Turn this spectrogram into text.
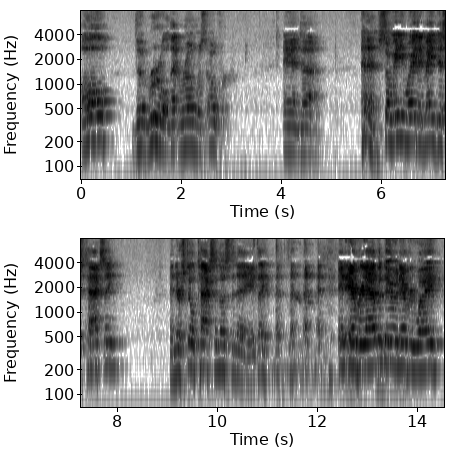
all the rule that Rome was over. And uh, so, anyway, they made this taxing, and they're still taxing us today, ain't they? in every avenue, in every way.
